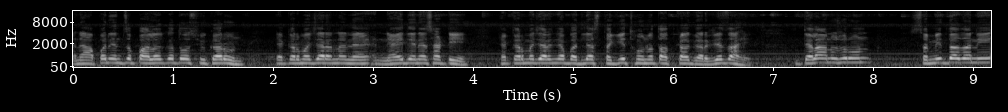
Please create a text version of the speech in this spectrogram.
आणि आपण यांचं पालकत्व स्वीकारून या कर्मचाऱ्यांना न्याय न्याय देण्यासाठी ह्या कर्मचाऱ्यांच्या बदल्या स्थगित होणं तात्काळ गरजेचं आहे. त्याला अनुसरून समितदादांनी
